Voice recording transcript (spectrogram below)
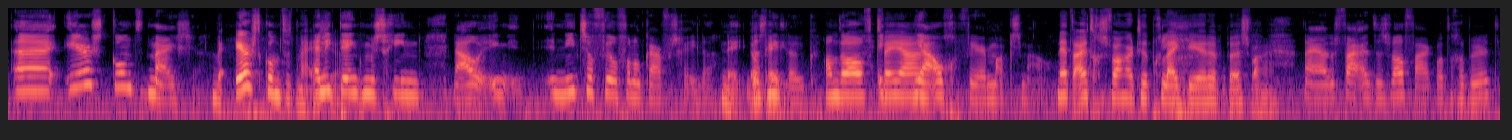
eh, eerst komt het meisje. Eerst komt het meisje. En ik denk misschien, nou, ik- niet zoveel van elkaar verschillen. Nee. Dat is niet leuk. Anderhalf, Ik- twee jaar. Ja, ongeveer maximaal. Net uitgezwangerd, hup, gelijk weer hup, eh, zwanger. Nou ja, dus het is wel vaak wat er gebeurt.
